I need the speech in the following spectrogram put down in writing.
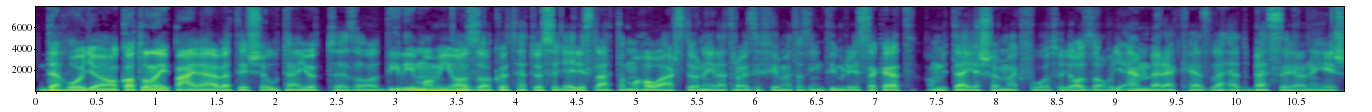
de hogy a katonai pálya elvetése után jött ez a dilemma, ami azzal köthető össze, hogy egyrészt láttam a Howard Stern életrajzi filmet, az intim részeket, ami teljesen megfolt, hogy azzal, hogy emberekhez lehet beszélni, és,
